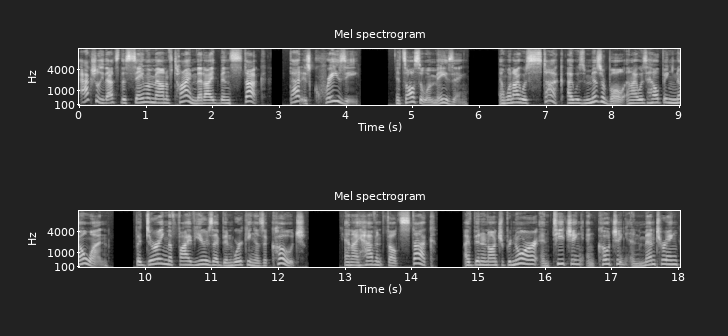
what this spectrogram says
actually that's the same amount of time that I'd been stuck. That is crazy. It's also amazing. And when I was stuck, I was miserable and I was helping no one. But during the five years I've been working as a coach and I haven't felt stuck, I've been an entrepreneur and teaching and coaching and mentoring.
